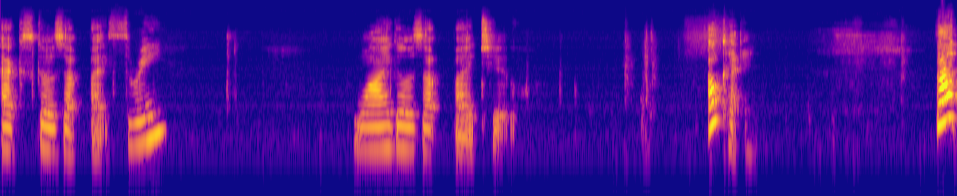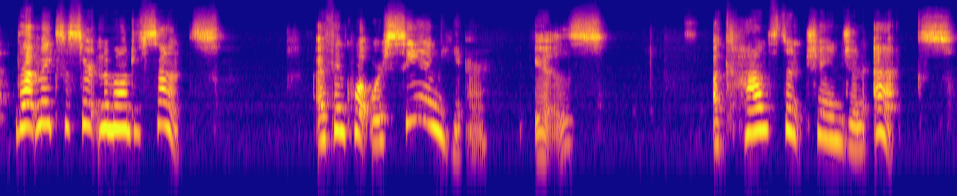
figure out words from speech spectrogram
x goes up by 3, y goes up by 2. Okay. That, that makes a certain amount of sense. I think what we're seeing here is a constant change in x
